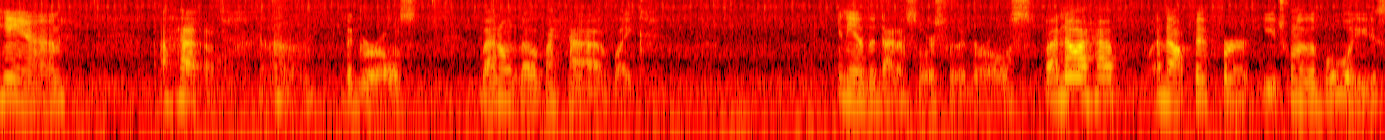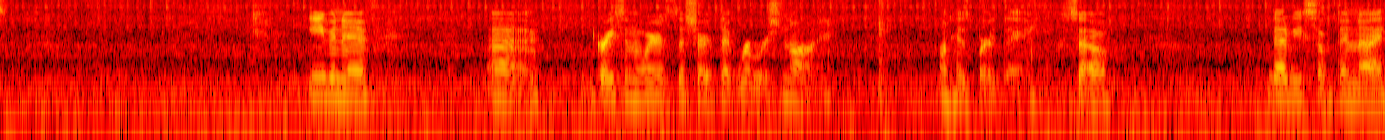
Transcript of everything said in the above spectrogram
can, I have um, the girls. But I don't know if I have like any of the dinosaurs for the girls. But I know I have an outfit for each one of the boys. Even if uh, Grayson wears the shirt that River's not on his birthday. So that'd be something I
